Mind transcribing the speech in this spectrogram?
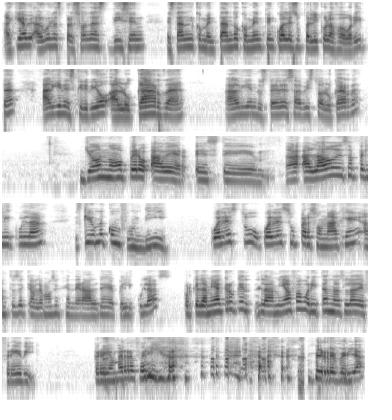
Aquí algunas personas dicen están comentando, comenten cuál es su película favorita. Alguien escribió a Lucarda. ¿Alguien de ustedes ha visto a Lucarda? Yo no, pero a ver, este, al lado de esa película, es que yo me confundí. ¿Cuál es tu, cuál es su personaje antes de que hablemos en general de películas? Porque la mía creo que la mía favorita no es la de Freddy, pero yo me refería me refería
